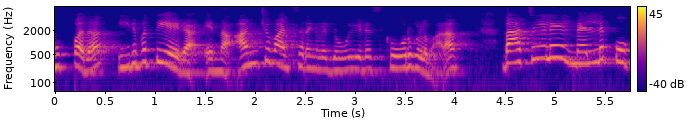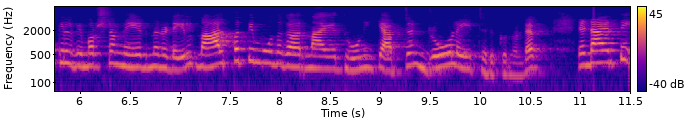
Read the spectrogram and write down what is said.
മുപ്പത് ഇരുപത്തിയേഴ് എന്ന അഞ്ചു മത്സരങ്ങളിൽ ധോണിയുടെ സ്കോറുകളുമാണ്. ബാറ്റിംഗിലെ മെല്ലെപ്പോക്കിൽ വിമർശനം നേടുന്നതിനിടയിൽ നാൽപ്പത്തി മൂന്നുകാരനായ ധോണി ക്യാപ്റ്റൻ റോൾ ഏറ്റെടുക്കുന്നുണ്ട്. രണ്ടായിരത്തി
